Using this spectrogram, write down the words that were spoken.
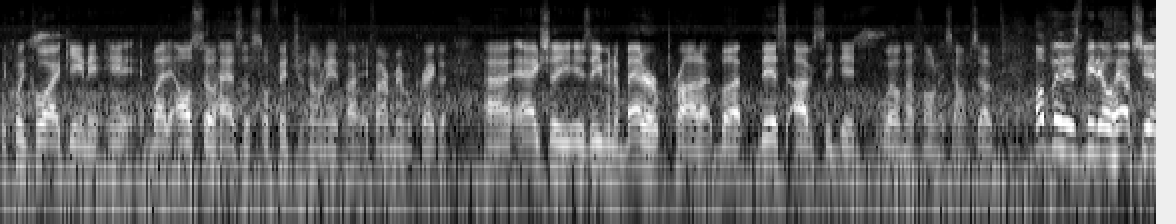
the quinclorac in it, but it also has the sulfentrazone if I, if I remember correctly. Uh, actually is even a better product, but this obviously did well enough on its own. So hopefully this video helps you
